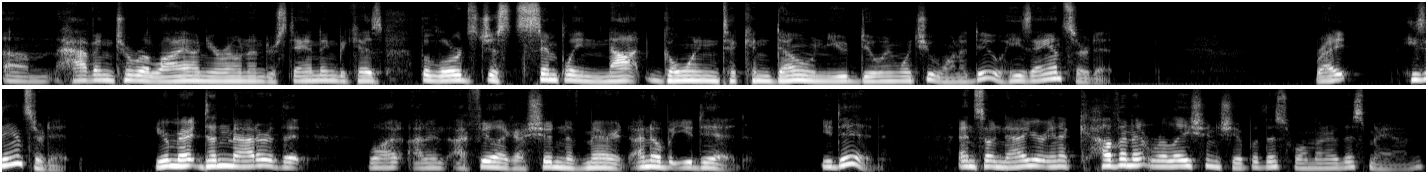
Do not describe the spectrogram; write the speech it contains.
um, having to rely on your own understanding because the Lord's just simply not going to condone you doing what you want to do. He's answered it right? He's answered it. Your merit doesn't matter that well, I, I didn't I feel like I shouldn't have married. I know, but you did. You did. And so now you're in a covenant relationship with this woman or this man.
